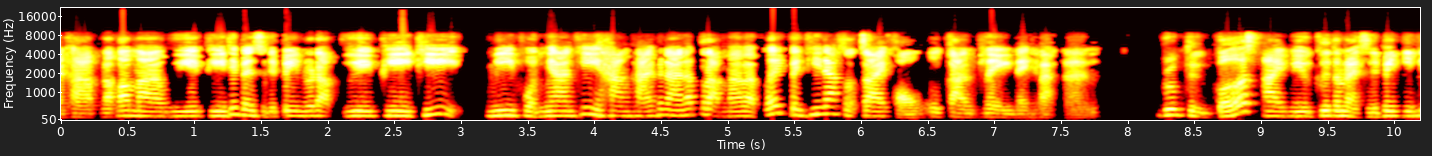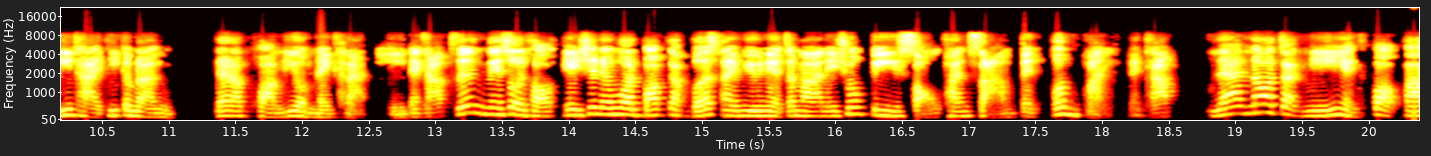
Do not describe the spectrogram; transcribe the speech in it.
นะครับ แล้วก็มา VIP ที่เป็นศิลปินระดับ VIP ที่มีผลงานที่ห่างหายไปนานแล้วกลับมาแบบเอ้ยเป็นที่น่าสนใจของวงค์การเพลงในขณะนั้นรวมถึง Burst I View คือตำแหน่งศิลปินอินดี้ไทยที่กำลังได้รับความนิยมในขณะนี้นะครับ ซึ่งในส่วนของ Asian Number One Pop กับ Burst I View เนี่ยจะมาในช่วงปี 2003 เป็นต้นไปนะครับ และนอกจากนี้อย่างที่บอกไป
